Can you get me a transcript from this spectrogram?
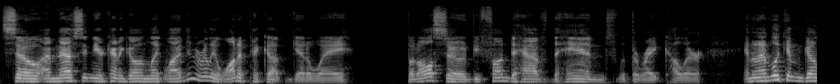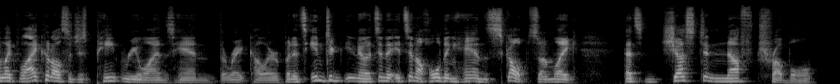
So I'm now sitting here kind of going like, well, I didn't really want to pick up Getaway, but also it'd be fun to have the hand with the right color. And then I'm looking and going like, well, I could also just paint Rewind's hand the right color, but it's into you know it's in a, it's in a holding hand sculpt, so I'm like, that's just enough trouble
